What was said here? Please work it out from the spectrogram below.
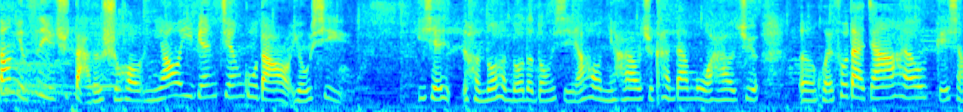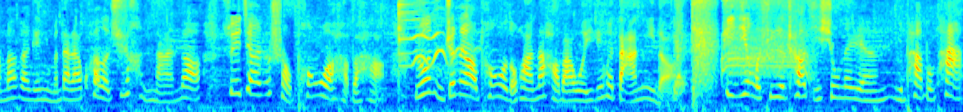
当你自己去打的时候，你要一边兼顾到游戏一些很多很多的东西，然后你还要去看弹幕，还要去，呃，回复大家，还要给想办法给你们带来快乐，其实很难的。所以这样就少喷我好不好？如果你真的要喷我的话，那好吧，我一定会打你的，毕竟我是一个超级凶的人，你怕不怕？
